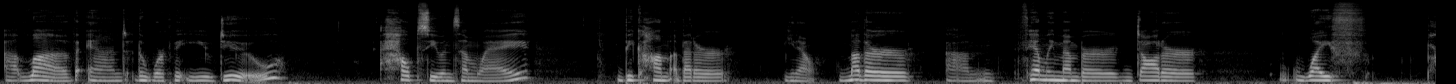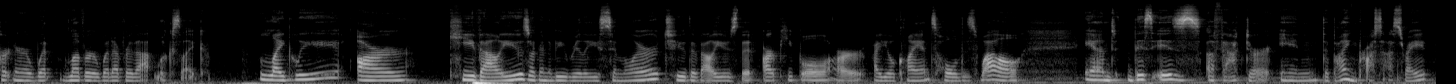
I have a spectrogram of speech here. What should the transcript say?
uh, love, and the work that you do helps you in some way become a better, you know, mother, um, family member, daughter, wife, partner, what lover, whatever that looks like. Likely our key values are going to be really similar to the values that our people, our ideal clients hold as well. And this is a factor in the buying process, right?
